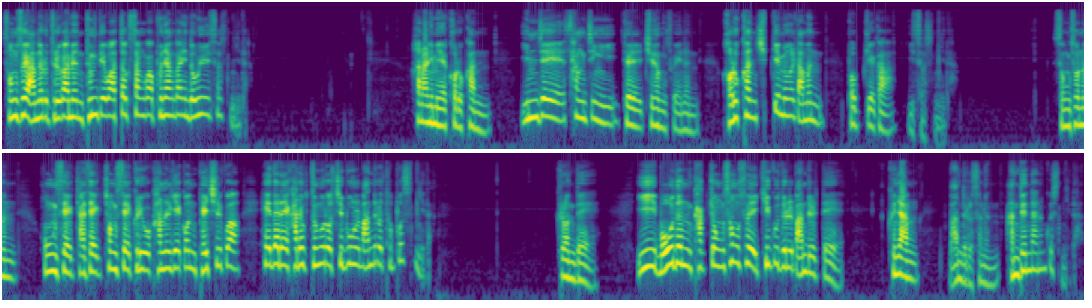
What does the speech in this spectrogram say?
성소의 안으로 들어가면 등대와 떡상과 분향단이 놓여 있었습니다. 하나님의 거룩한 임재의 상징이 될 지성소에는 거룩한 십계명을 담은 법궤가 있었습니다. 성소는 홍색, 자색, 청색 그리고 가늘게 건 배칠과 해달의 가죽 등으로 지붕을 만들어 덮었습니다. 그런데 이 모든 각종 성소의 기구들을 만들 때 그냥 만들어서는 안 된다는 것입니다.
